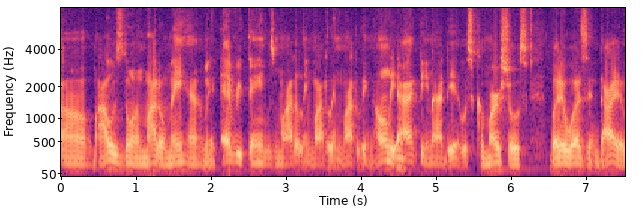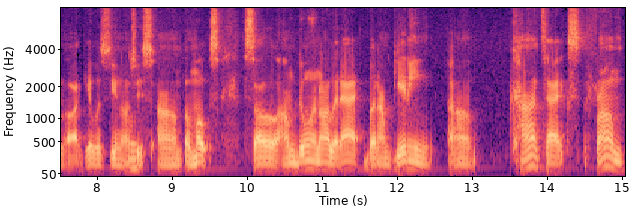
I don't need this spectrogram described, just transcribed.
um, I was doing model mayhem, and everything was modeling, modeling, modeling. The only mm-hmm. acting I did was commercials, but it wasn't dialogue. It was, you know, mm-hmm. just um, emotes. So I'm doing all of that, but I'm getting um, contacts from,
